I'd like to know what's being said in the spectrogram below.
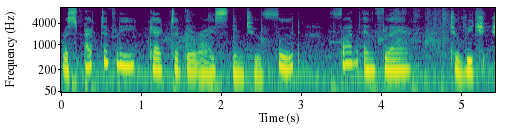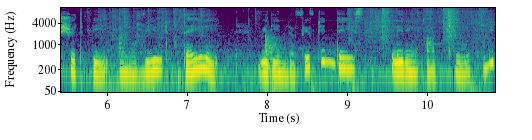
respectively categorized into food, fun, and flair, to which should be unveiled daily within the 15 days leading up to Mid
